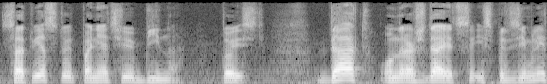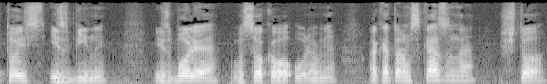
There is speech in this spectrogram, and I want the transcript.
соответствует понятию бина. То есть дат, он рождается из-под земли, то есть из бины, из более высокого уровня, о котором сказано, что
